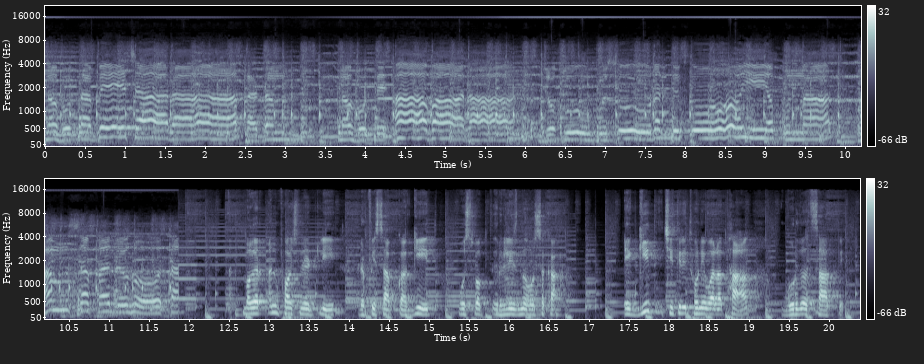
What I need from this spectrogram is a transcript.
न होता बेचारा कदम न होते आवारा जो खूबसूरत कोई अपना हम सफ़र होता। मगर अनफॉर्चुनेटली रफ़ी साहब का गीत उस वक्त रिलीज़ न हो सका। एक गीत चित्रित होने वाला था गुरुदत्त साहब पे।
